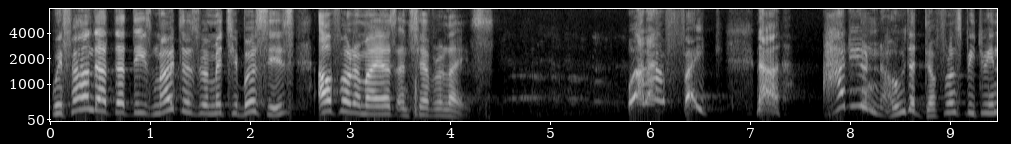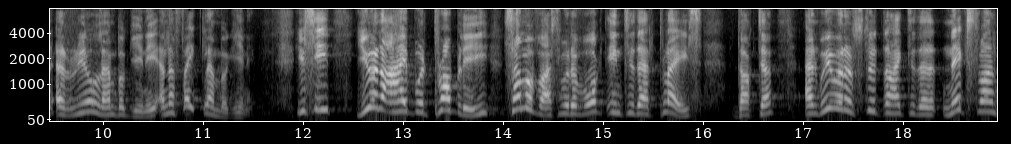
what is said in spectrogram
we found out that these motors were Mitsubishis, Alfa Romeos, and Chevrolets. What a fake. Now, how do you know the difference between a real Lamborghini and a fake Lamborghini? You see, you and I would probably, some of us would have walked into that place doctor, and we would have stood like to the next one,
